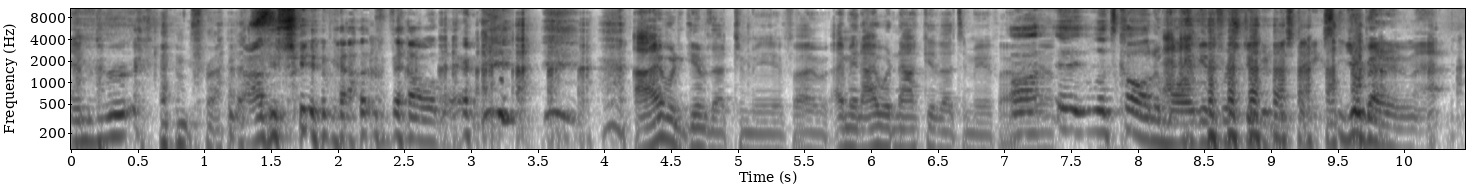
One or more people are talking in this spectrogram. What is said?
Embr- Empress. Obviously, a vowel, vowel there. I would give that to me if I. I mean, I would not give that to me if I were Uh, you. uh, let's call it a mulligan for stupid mistakes. You're better than that.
